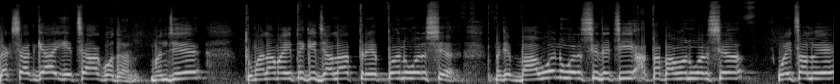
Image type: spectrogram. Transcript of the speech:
लक्षात घ्या याच्या अगोदर. म्हणजे तुम्हाला माहिती आहे की ज्याला त्रेपन्न वर्ष म्हणजे बावन्न वर्ष त्याची आता बावन्न वर्ष वय चालू आहे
